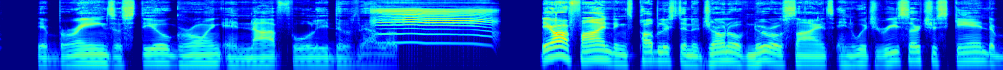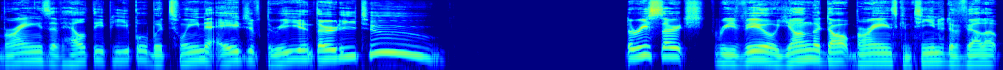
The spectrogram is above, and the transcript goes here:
their brains are still growing and not fully developed. There are findings published in the Journal of Neuroscience in which researchers scanned the brains of healthy people between the age of 3 and 32. The research revealed young adult brains continue to develop,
